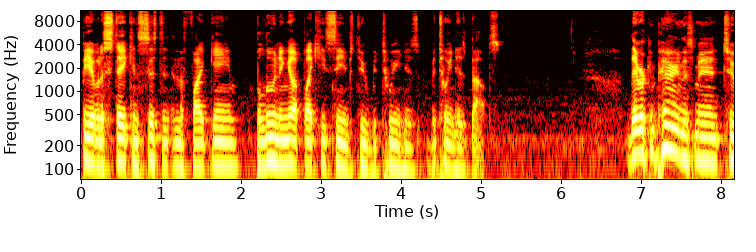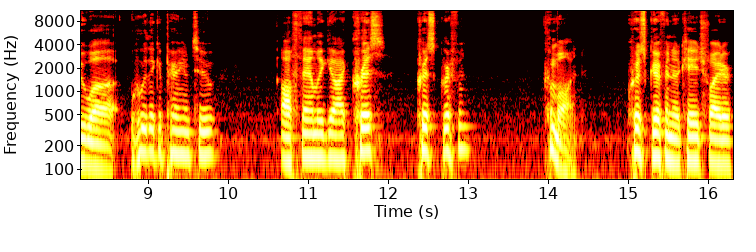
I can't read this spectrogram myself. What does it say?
be able to stay consistent in the fight game, ballooning up like he seems to between his between his bouts. They were comparing this man to uh, who are they comparing him to? Off Family Guy, Chris, Chris Griffin. Come on, Chris Griffin, a cage fighter.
